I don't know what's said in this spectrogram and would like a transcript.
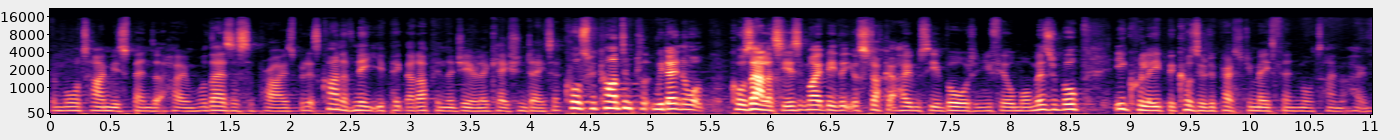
the more time you spend at home. Well, there's a surprise, but it's kind of neat you pick that up in the geolocation data. Of course, we, can't we don't know what causality is. It might be that you're stuck at home so you're bored and you feel more miserable. Equally, because you're depressed, you may spend more time at home.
